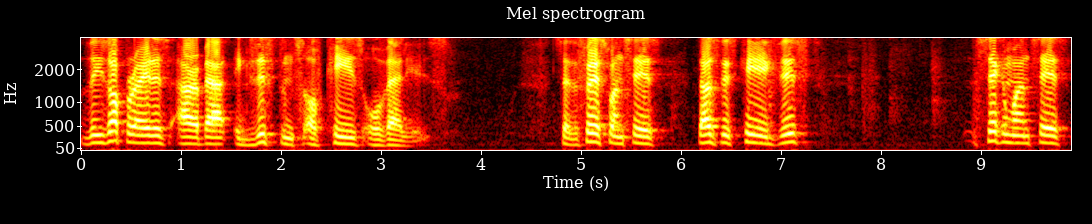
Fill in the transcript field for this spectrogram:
these operators are about existence of keys or values. So the first one says, does this key exist? The second one says,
